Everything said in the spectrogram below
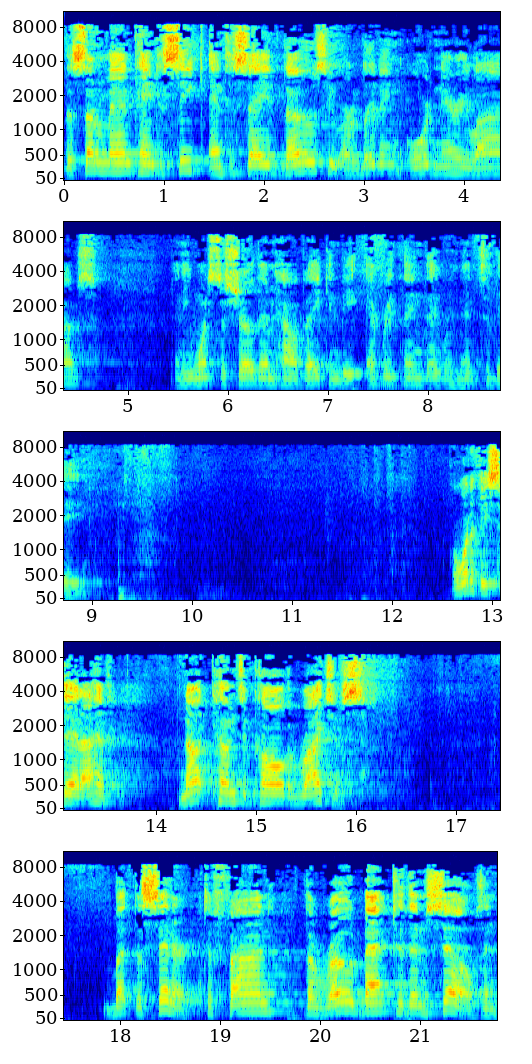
the son of man came to seek and to save those who are living ordinary lives. And he wants to show them how they can be everything they were meant to be. Or what if he said, I have not come to call the righteous, but the sinner to find the road back to themselves and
